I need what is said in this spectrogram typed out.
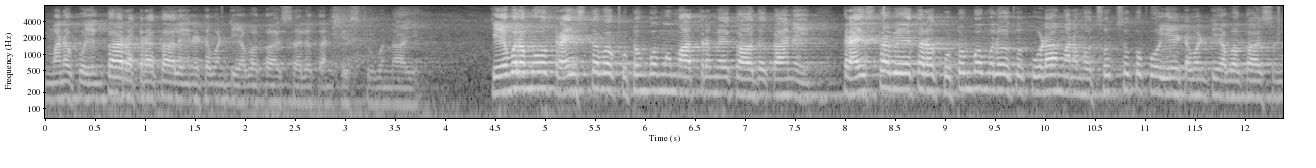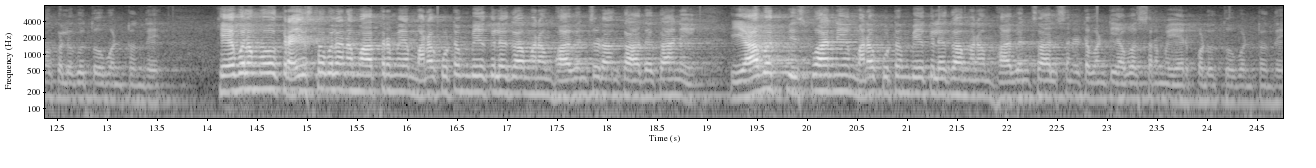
మనకు ఇంకా రకరకాలైనటువంటి అవకాశాలు కనిపిస్తూ ఉన్నాయి. కేవలము క్రైస్తవ కుటుంబము మాత్రమే కాదు కానీ క్రైస్తవేతర కుటుంబములోకి కూడా మనము చొచ్చుకుపోయేటువంటి అవకాశము కలుగుతూ ఉంటుంది. కేవలము క్రైస్తవులను మాత్రమే మన కుటుంబీకులుగా మనం భావించడం కాదు కానీ యావత్ విశ్వాన్ని మన కుటుంబీకులుగా మనం భావించాల్సినటువంటి అవసరం ఏర్పడుతూ ఉంటుంది.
